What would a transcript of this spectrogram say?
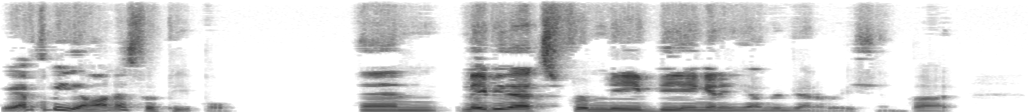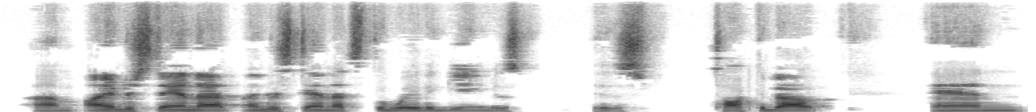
we have to be honest with people. And maybe that's for me being in a younger generation, but, um, I understand that. I understand that's the way the game is, is talked about. And,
